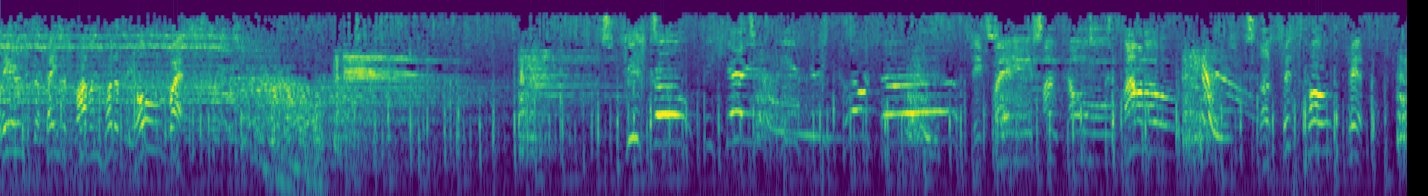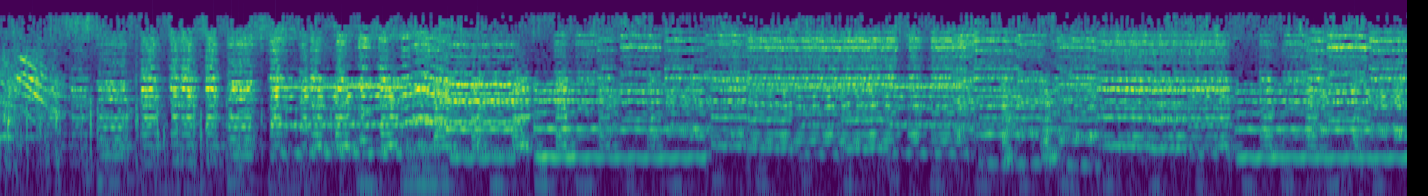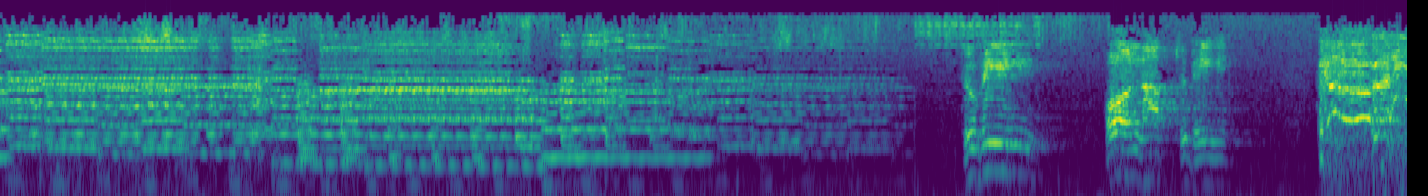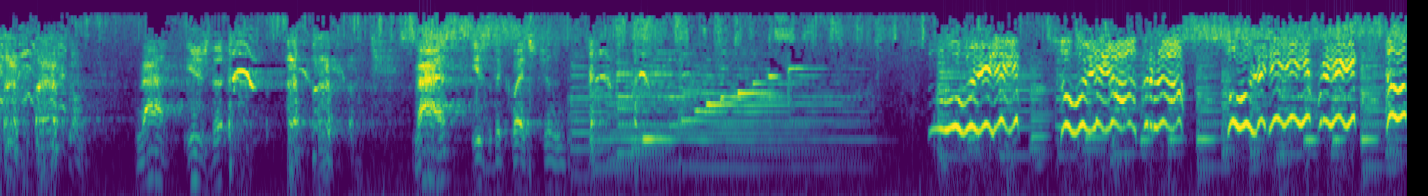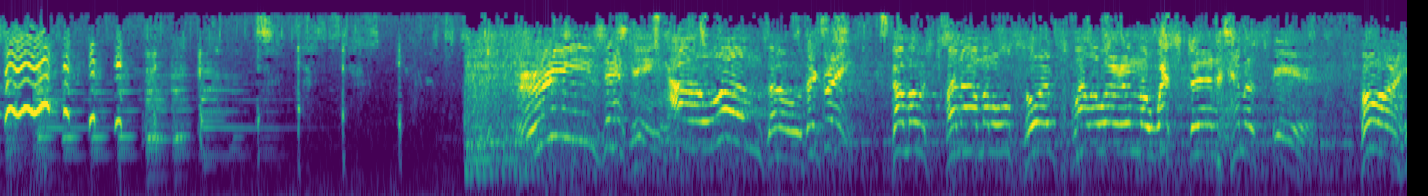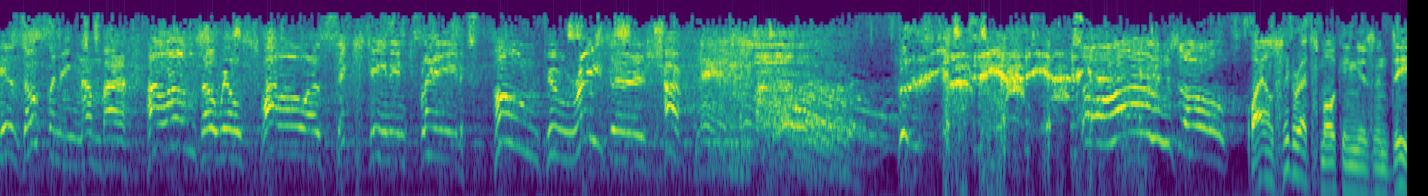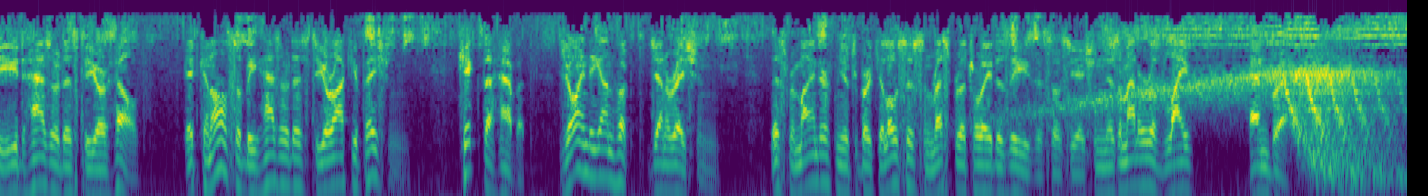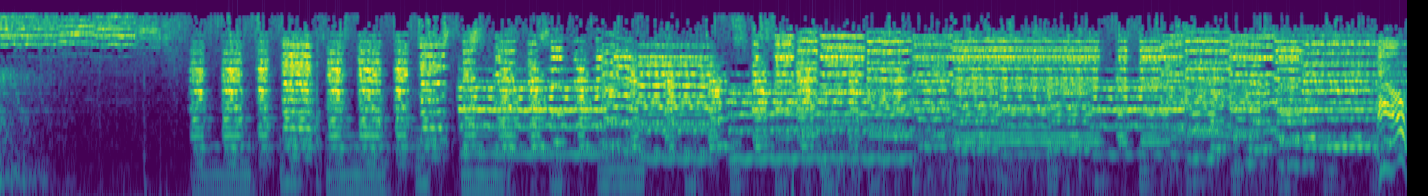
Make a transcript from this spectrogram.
Here's the famous Robin Hood of the Old West. Cisco, the sheriff This way, Pancho, vámonos! The Cisco Kid. Opening number, Alonzo will swallow a 16-inch blade honed to razor sharpness. Alonzo! While cigarette smoking is indeed hazardous to your health, it can also be hazardous to your occupation. Kick the habit. Join the unhooked generation. This reminder from your Tuberculosis and Respiratory Disease Association is a matter of life and breath.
